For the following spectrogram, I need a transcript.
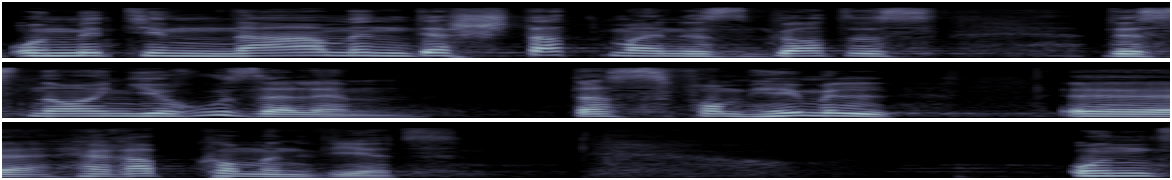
und mit dem Namen der Stadt meines Gottes, des neuen Jerusalem, das vom Himmel äh, herabkommen wird. Und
